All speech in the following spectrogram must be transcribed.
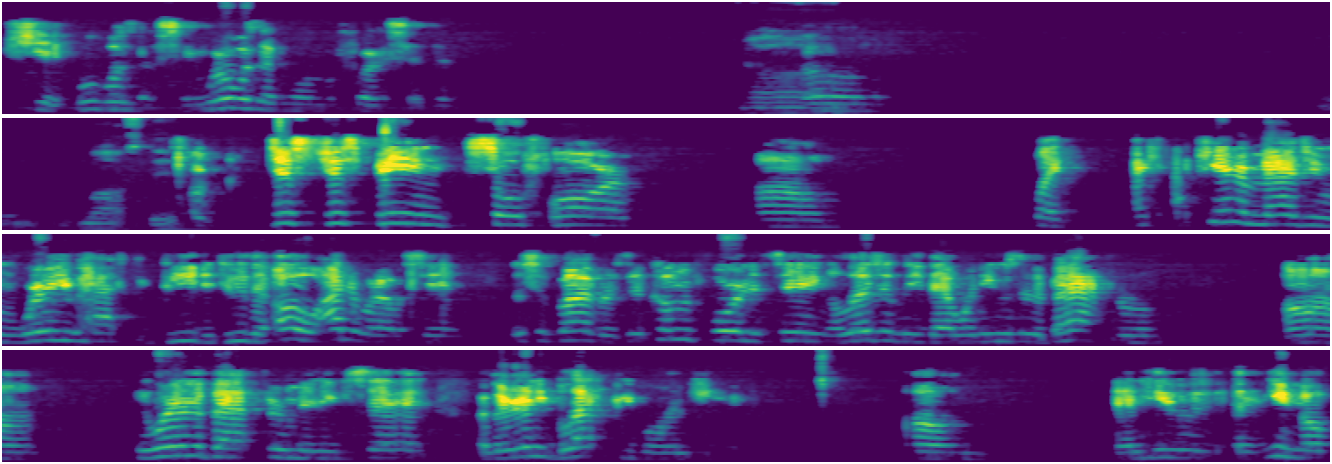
shit, what was I saying? Where was I going before I said that? Uh, Um, lost it. just just being so far, um, like I, I can't imagine where you have to be to do that. Oh, I know what I was saying. The survivors they're coming forward and saying allegedly that when he was in the bathroom, um, he went in the bathroom and he said, "Are there any black people in here?" Um, and he was, you know,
